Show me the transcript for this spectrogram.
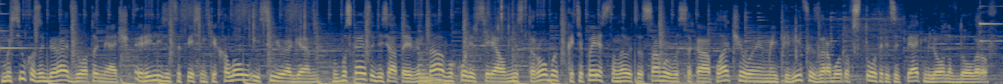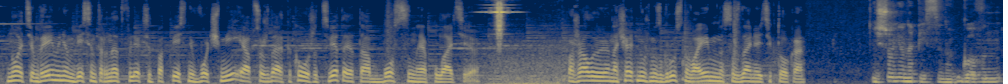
Масюха забирает золотой мяч, релизится песенки Hello и See You Again. Выпускается десятая винда, выходит сериал Мистер Робот, Кэти Перри становится самой высокооплачиваемой певицей, заработав 135 миллионов долларов. Ну а тем временем весь интернет флексит под песню Watch Me и обсуждает, какого же цвета это обоссанное платье. Пожалуй, начать нужно с грустного, а именно создания ТикТока. И что у него написано? Говн...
